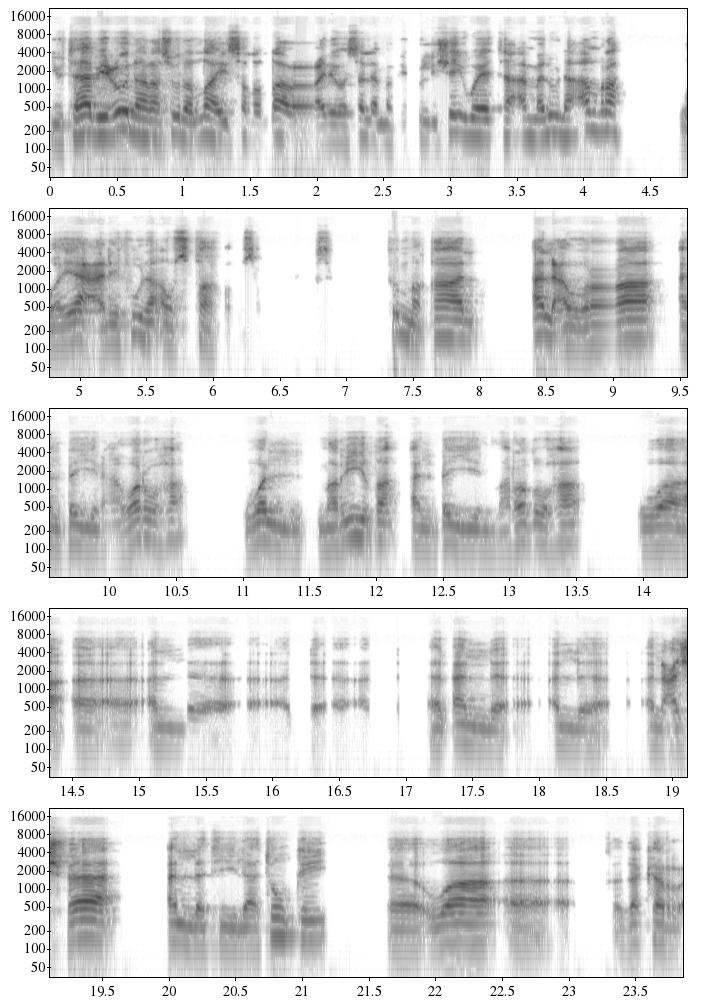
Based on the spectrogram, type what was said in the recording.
يتابعون رسول الله صلى الله عليه وسلم في كل شيء ويتأملون أمره ويعرفون أوصافه. صلى الله عليه وسلم ثم قال العوراء البين عورها والمريضة البين مرضها والعشفاء التي لا تنقي وذكر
